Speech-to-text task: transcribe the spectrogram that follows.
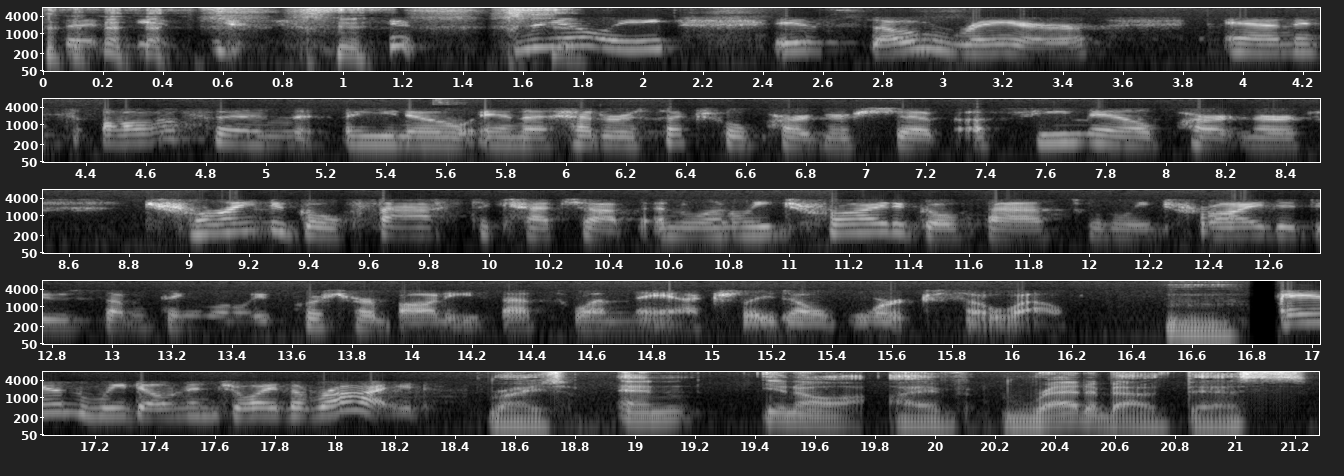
That it, it really is so rare. And it's often, you know, in a heterosexual partnership, a female partner trying to go fast to catch up. And when we try to go fast, when we try to do something, when we push our bodies, that's when they actually don't work so well. Mm. And we don't enjoy the ride. Right. And, you know, I've read about this.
